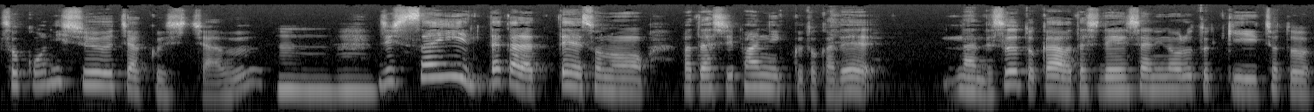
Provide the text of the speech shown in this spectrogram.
そこに執着しちゃう。うんうん実際、だからって、その、私パニックとかで、なんですとか、私電車に乗るときちょっと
